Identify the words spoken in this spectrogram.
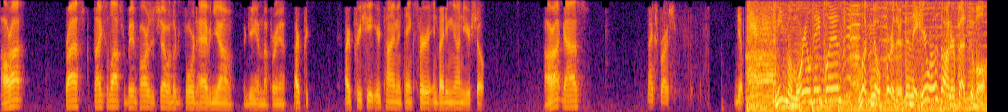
All right. Bryce, thanks a lot for being part of the show and looking forward to having you on again, my friend. I, pre- I appreciate your time and thanks for inviting me onto your show. All right, guys. Thanks, Bryce. Yep. Need Memorial Day plans? Look no further than the Heroes Honor Festival.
